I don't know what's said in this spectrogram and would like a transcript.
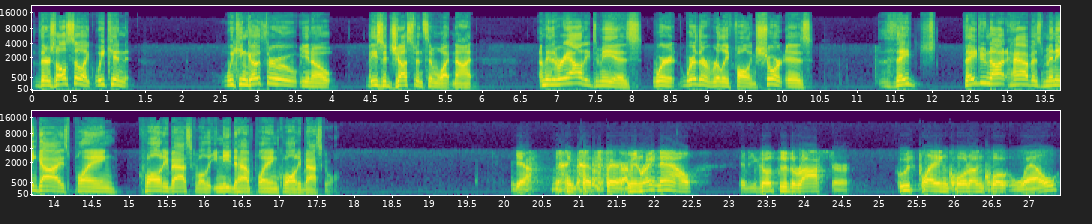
there's also like we can we can go through you know these adjustments and whatnot. I mean, the reality to me is where where they're really falling short is they they do not have as many guys playing quality basketball that you need to have playing quality basketball. Yeah, I think that's fair. I mean, right now, if you go through the roster, who's playing quote unquote well?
